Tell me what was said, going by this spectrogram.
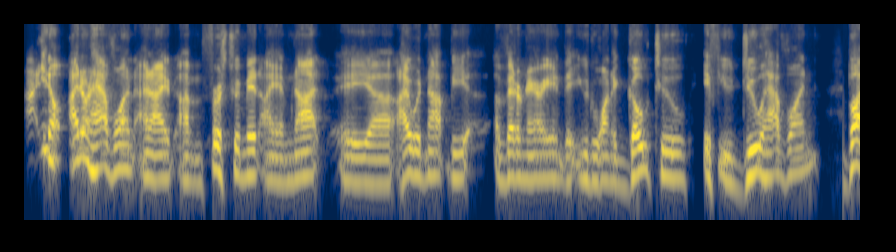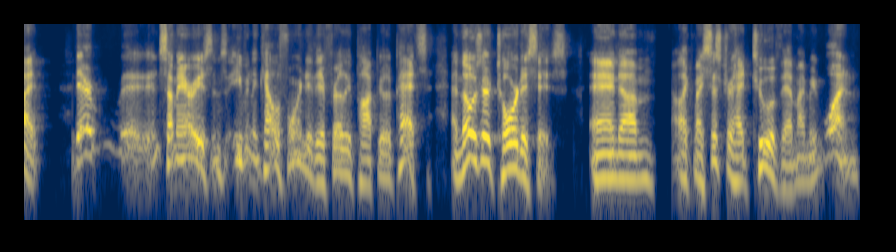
I, you know, I don't have one, and I, am first to admit I am not a. Uh, I would not be a veterinarian that you'd want to go to if you do have one. But they're in some areas, and even in California, they're fairly popular pets, and those are tortoises. And um, like my sister had two of them. I mean, one,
